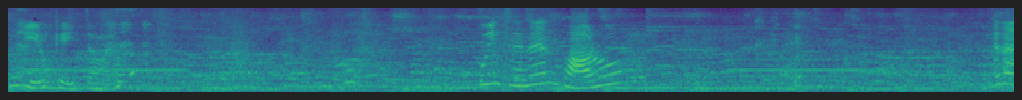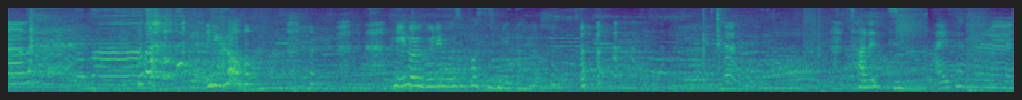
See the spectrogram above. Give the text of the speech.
손이 이렇게 있잖아요? 포인트는 바로 이거 이걸 그리고 싶었습니다. 잘했지. 아이패드를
